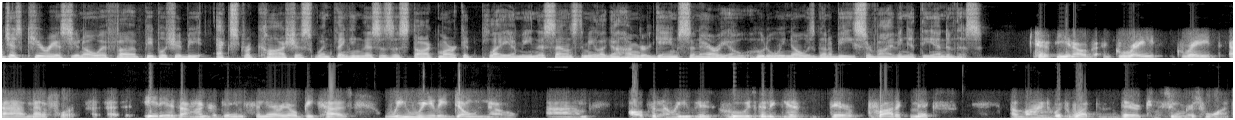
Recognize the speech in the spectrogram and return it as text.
just curious, you know, if uh, people should be extra cautious when thinking this is a stock market play. I mean, this sounds to me like a Hunger Games scenario. Who do we know is going to be surviving at the end of this? You know, great, great uh, metaphor. Uh, it is a Hunger Games scenario because we really don't know um, ultimately is who's going to get their product mix aligned with what their consumers want.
